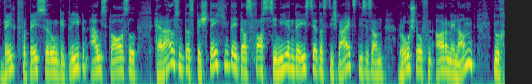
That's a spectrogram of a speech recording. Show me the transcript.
Weltverbesserung getrieben aus Basel heraus. Und das Bestechende, das Faszinierende ist ja, dass die Schweiz, dieses an Rohstoffen arme Land, durch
